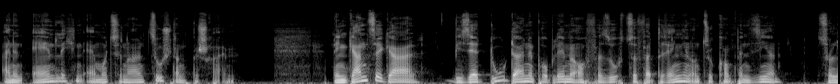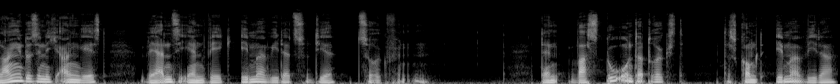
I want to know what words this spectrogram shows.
einen ähnlichen emotionalen Zustand beschreiben. Denn ganz egal, wie sehr du deine Probleme auch versuchst zu verdrängen und zu kompensieren, solange du sie nicht angehst, werden sie ihren Weg immer wieder zu dir zurückfinden. Denn was du unterdrückst, das kommt immer wieder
